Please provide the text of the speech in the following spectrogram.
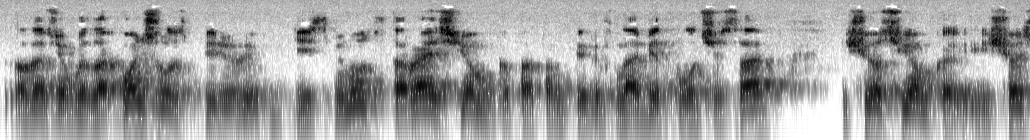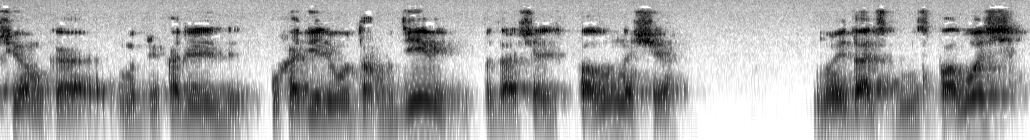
Одна съемка закончилась, перерыв 10 минут, вторая съемка, потом перерыв на обед полчаса, еще съемка, еще съемка. Мы приходили, уходили утром в 9, возвращались к полуночи. Ну и дальше не спалось.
